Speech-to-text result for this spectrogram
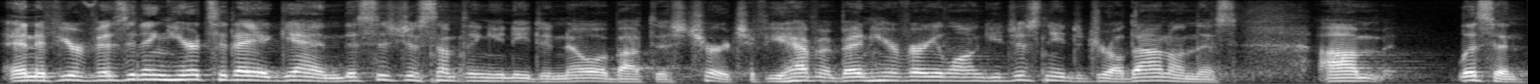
And if you're visiting here today, again, this is just something you need to know about this church. If you haven't been here very long, you just need to drill down on this. Um, listen,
